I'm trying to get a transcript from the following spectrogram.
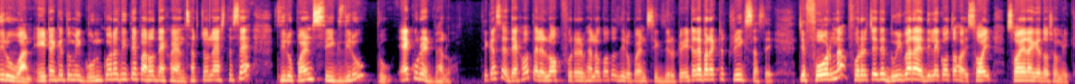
zero one এইটাকে তুমি গুণ করে দিতে পারো। দেখো অ্যান্সার চলে আসতেছে zero point six zero two accurate value ঠিক আছে? দেখো, তাহলে লক ফোরের ভ্যালু কত? Zero point six zero two এটার আবার একটা ট্রিক্স আছে যে ফোর না ফোরের চাইতে দুই বারায় দিলে কত হয়? ছয়, ছয়ের আগে দশমিক।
